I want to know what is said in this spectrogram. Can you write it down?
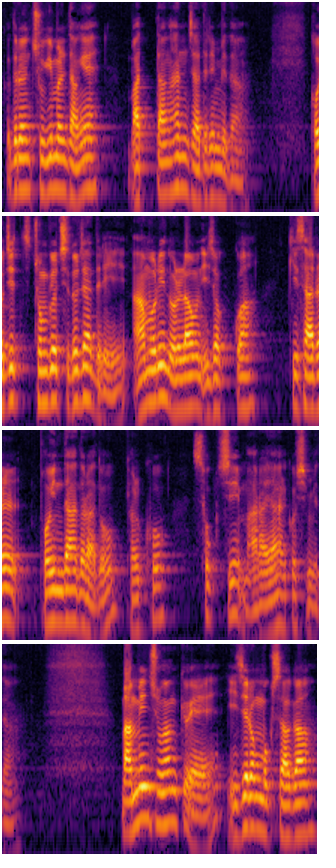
그들은 죽임을 당해 마땅한 자들입니다. 거짓 종교 지도자들이 아무리 놀라운 이적과 기사를 보인다 하더라도 결코 속지 말아야 할 것입니다. 만민중앙교회 이재롱 목사가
